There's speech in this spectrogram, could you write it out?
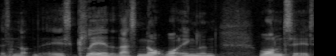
it's not. It's clear that that's not what England wanted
